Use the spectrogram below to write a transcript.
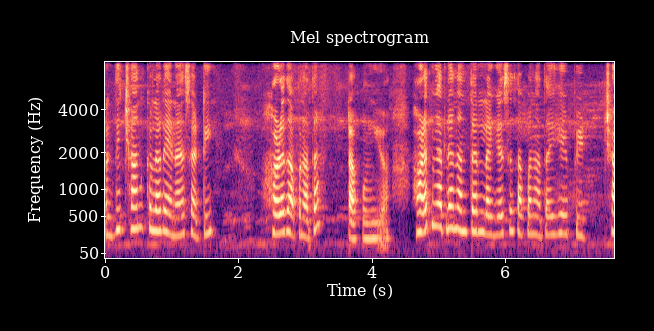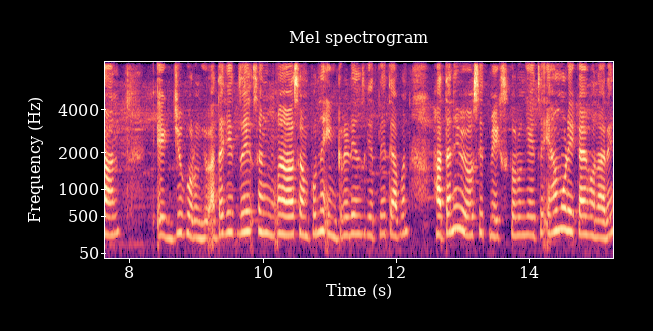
अगदी छान कलर येण्यासाठी हळद आपण आता टाकून घेऊया. हळद घातल्यानंतर लगेचच आपण आता हे पीठ छान एकजीव करून घेऊ. आता हे जे सं संपूर्ण इन्ग्रेडियंट्स घेतले ते आपण हाताने व्यवस्थित मिक्स करून घ्यायचं. ह्यामुळे काय होणार आहे?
